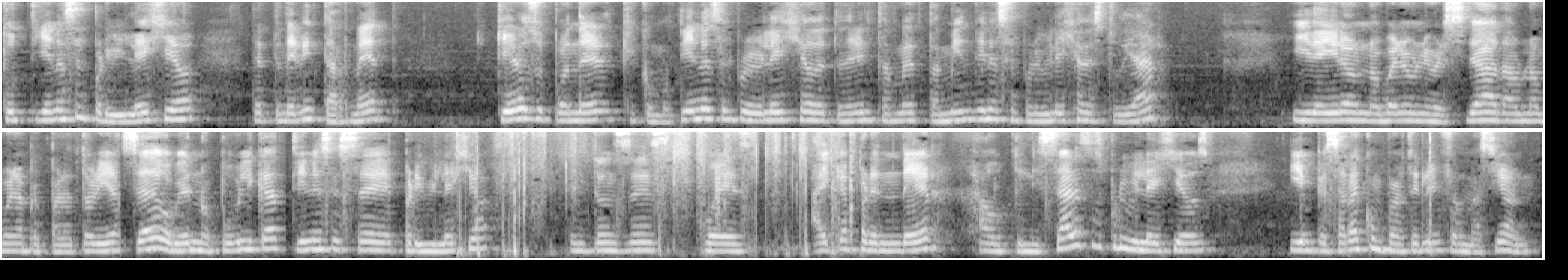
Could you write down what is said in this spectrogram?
tú tienes el privilegio de tener internet, Quiero suponer que como tienes el privilegio de tener internet, también tienes el privilegio de estudiar y de ir a una buena universidad, a una buena preparatoria, sea de gobierno pública, tienes ese privilegio. Entonces, pues hay que aprender a utilizar esos privilegios y empezar a compartir la información.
